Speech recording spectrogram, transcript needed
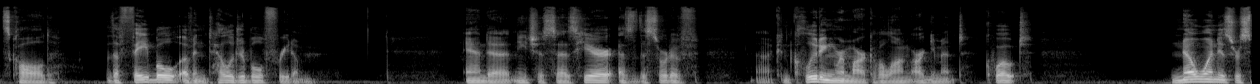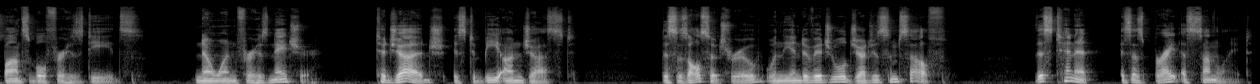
It's called The Fable of Intelligible Freedom. And uh, Nietzsche says here, as the sort of uh, concluding remark of a long argument, quote, no one is responsible for his deeds, no one for his nature. To judge is to be unjust. This is also true when the individual judges himself. This tenet is as bright as sunlight,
